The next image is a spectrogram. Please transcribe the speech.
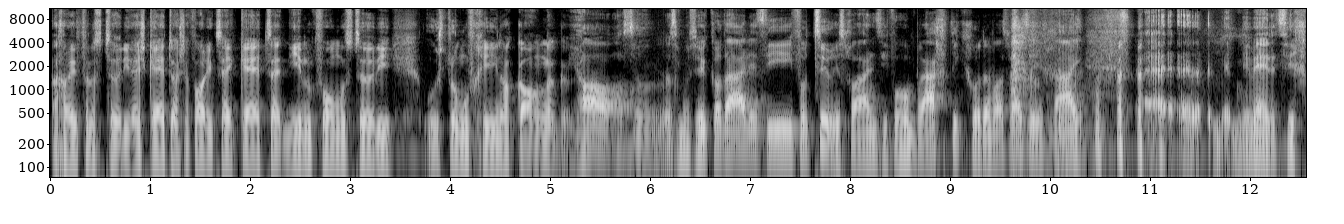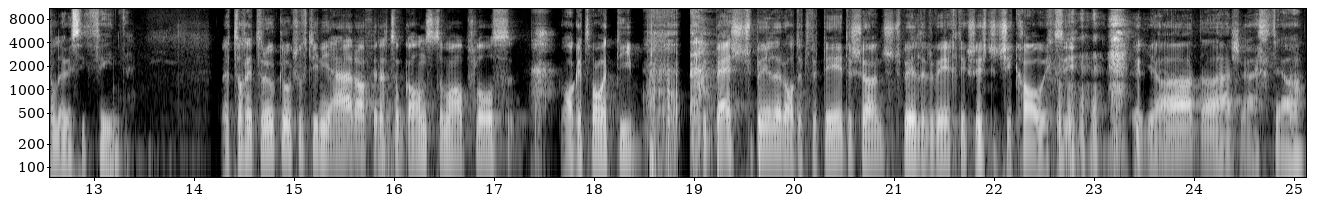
Käufer aus Zürich? Weißt du, du hast ja vorhin gesagt, GC hat niemand gefunden aus Zürich, Ursprung auf China gegangen. Ja, also, das muss nicht gerade einer sein von Zürich, es kann einer sein von Humbrechtik oder was weiß ich. Nein, äh, wir werden sicher eine Lösung finden. Wenn du so ein bisschen zurückschaust auf deine Ära, vielleicht zum ganz zum Abschluss, wage jetzt mal einen Tipp. Der beste Spieler oder für dich der schönste Spieler, der wichtigste, ist der Chikawi ja, da hast du recht, ja.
